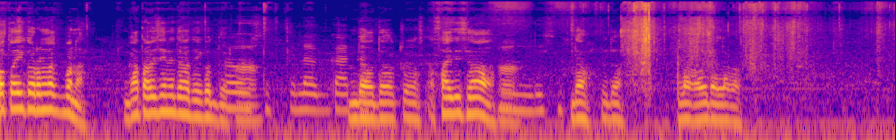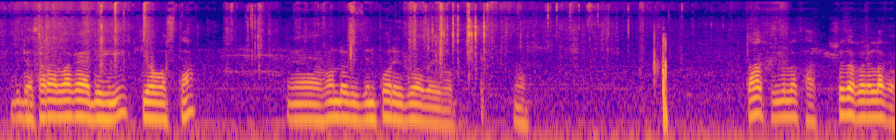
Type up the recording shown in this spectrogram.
অত ই করা লাগবে না। গাতা হয়েছে না? দেখো দেখো। দাও গাছ দাও দাও একটু সাই দিছে হ্যাঁ। দাও দাও লাগাও ওইটা লাগাও। দুইটা সারা লাগায় দেখি কি অবস্থা। পনেরো বিশ দিন পরে বোঝা যাইব। হুম। থাক এগুলো থাক। সোজা করে লাগো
